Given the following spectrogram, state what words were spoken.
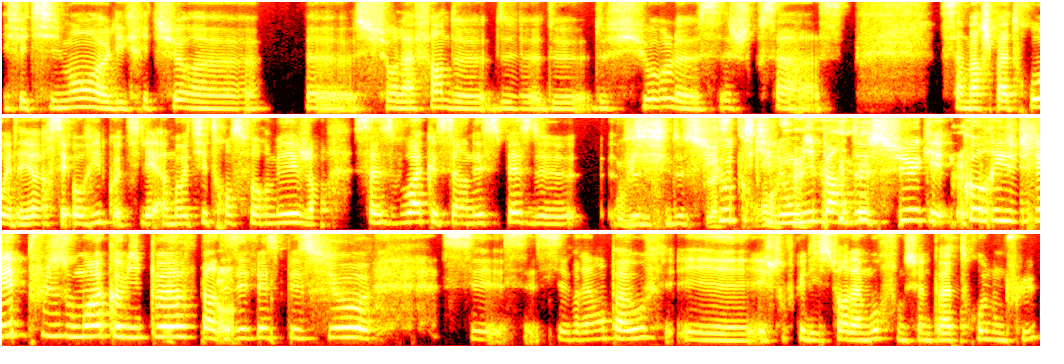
effectivement, l'écriture euh, euh, sur la fin de, de, de, de Fiol, euh, je trouve ça, ça marche pas trop. Et d'ailleurs, c'est horrible quand il est à moitié transformé. Genre, ça se voit que c'est un espèce de, de, Oui, de de suit qu'ils lui ont mis par-dessus, qui est corrigé plus ou moins comme ils peuvent par des effets spéciaux. C'est vraiment pas ouf. Et, et je trouve que l'histoire d'amour fonctionne pas trop non plus.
